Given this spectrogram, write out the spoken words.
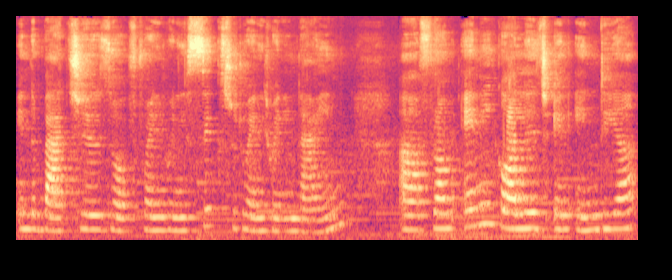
in the batches of 2026 to 2029 uh, from any college in India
